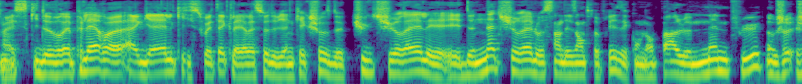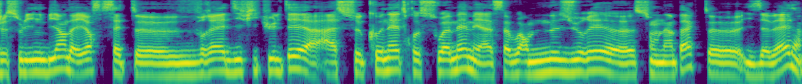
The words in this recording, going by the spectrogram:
ce qui devrait plaire euh, à Gaël qui souhaitait que la RSE devienne quelque chose de culturel et, de naturel au sein des entreprises et qu'on n'en parle même plus. Donc je, je souligne bien d'ailleurs cette euh, vraie difficulté à, à se connaître soi-même et à savoir mesurer euh, son impact, Isabelle.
